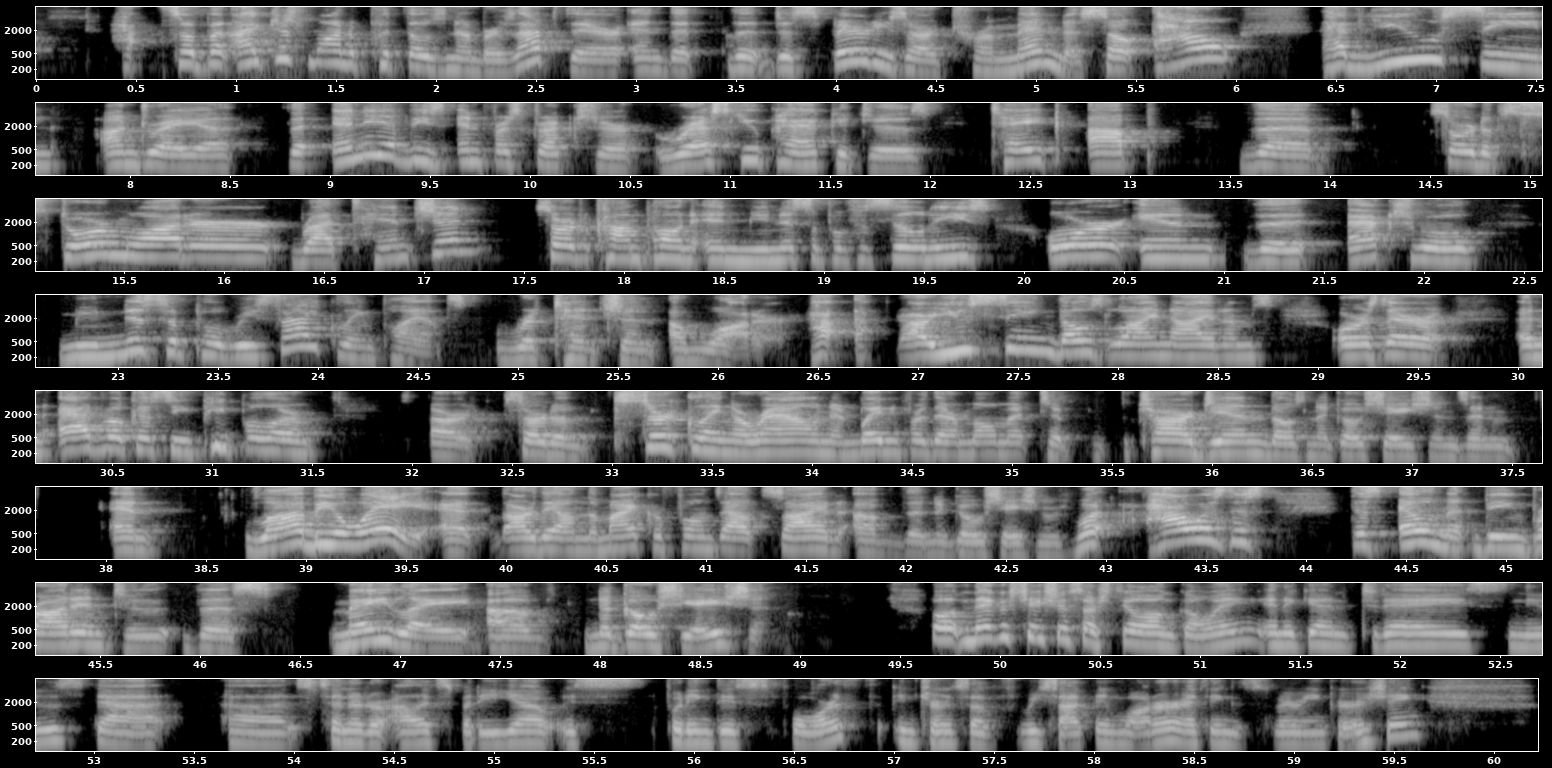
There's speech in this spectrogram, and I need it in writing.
so, but I just want to put those numbers up there and that the disparities are tremendous. So, how have you seen, Andrea, that any of these infrastructure rescue packages take up the sort of stormwater retention sort of component in municipal facilities or in the actual municipal recycling plants retention of water. How, are you seeing those line items or is there an advocacy? People are are sort of circling around and waiting for their moment to charge in those negotiations and and lobby away at are they on the microphones outside of the negotiations what how is this this element being brought into this melee of negotiation well, negotiations are still ongoing. And again, today's news that uh, Senator Alex Padilla is putting this forth in terms of recycling water, I think is very encouraging.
